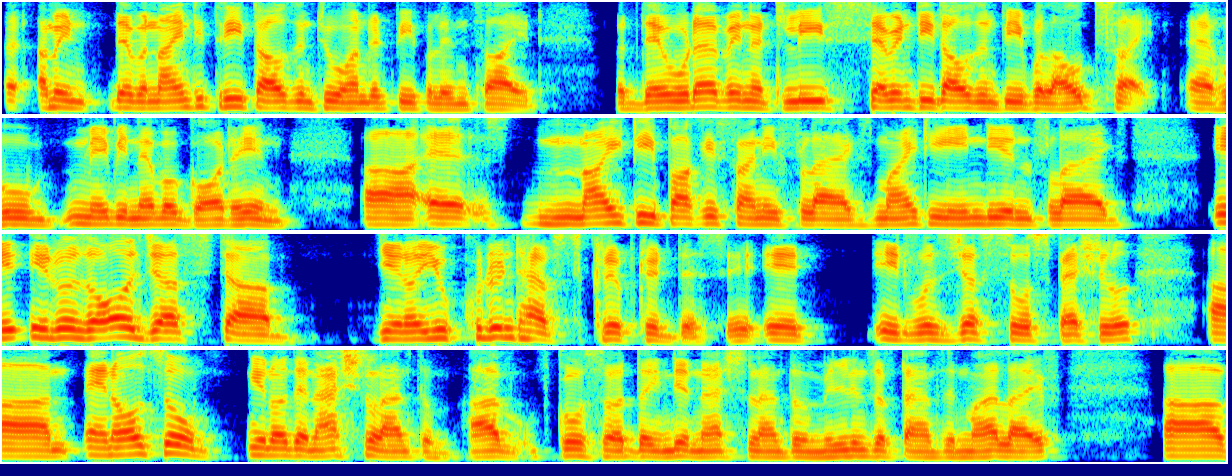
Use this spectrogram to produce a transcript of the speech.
uh, I mean, there were 93,200 people inside, but there would have been at least 70,000 people outside uh, who maybe never got in. Uh, mighty Pakistani flags, mighty Indian flags. It, it was all just, uh, you know, you couldn't have scripted this. It, it it was just so special. Um, and also, you know, the national anthem. I've, of course, heard the Indian national anthem millions of times in my life. Uh,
